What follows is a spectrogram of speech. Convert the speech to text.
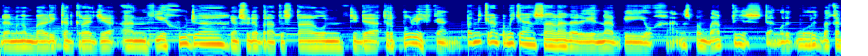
dan mengembalikan kerajaan Yehuda yang sudah beratus tahun tidak terpulihkan. Pemikiran-pemikiran salah dari Nabi Yohanes Pembaptis dan murid-murid bahkan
